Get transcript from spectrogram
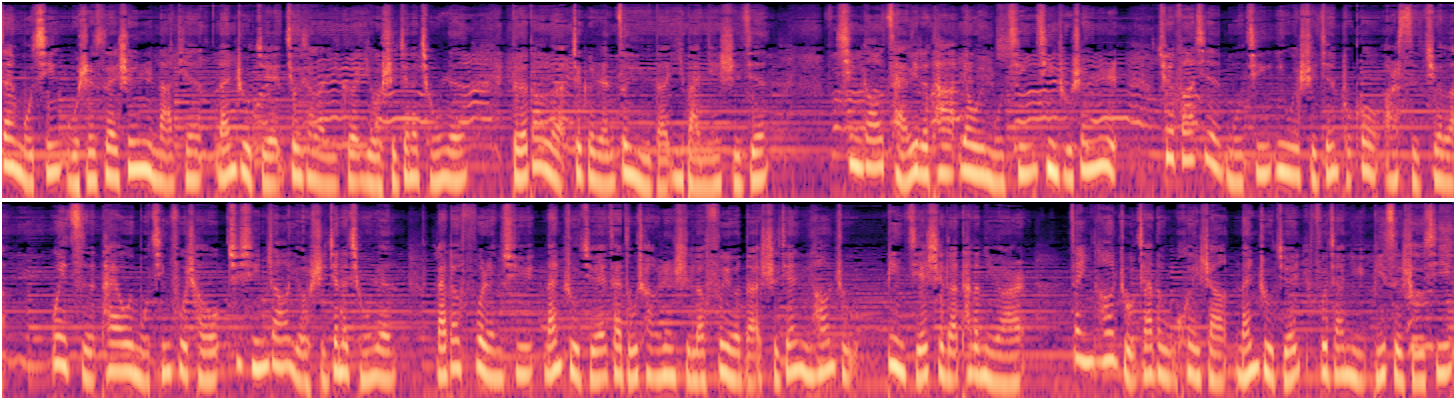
在母亲五十岁生日那天，男主角救下了一个有时间的穷人，得到了这个人赠予的一百年时间。兴高采烈的他要为母亲庆祝生日，却发现母亲因为时间不够而死去了。为此，他要为母亲复仇，去寻找有时间的穷人。来到富人区，男主角在赌场认识了富有的时间银行主，并结识了他的女儿。在银行主家的舞会上，男主角与富家女彼此熟悉。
